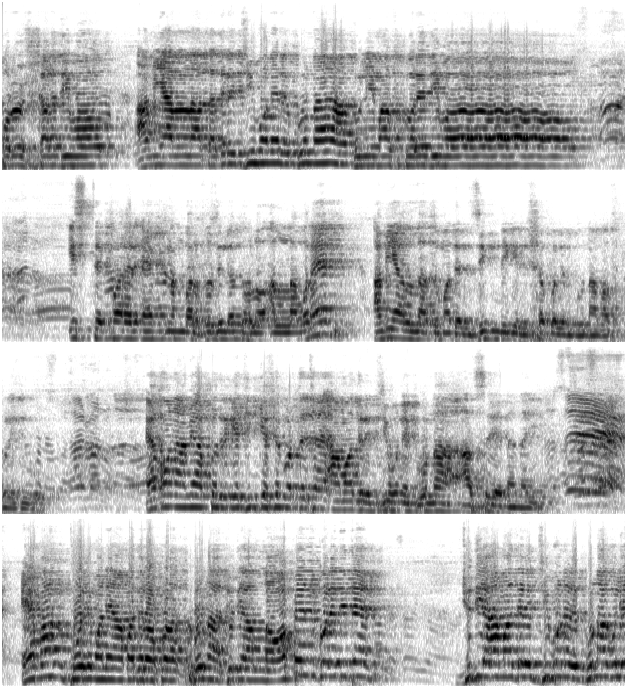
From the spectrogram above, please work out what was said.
পুরস্কার দিব। আমি আল্লাহ তাদের জীবনের গুনাহগুলি মাফ করে দিব। ইস্তেগফারের এক নম্বর ফজিলত হলো আল্লাহ বলেন, আমি আল্লাহ তোমাদের জিন্দেগীর সকলের গুনাহ মাফ করে দিব। এখন আমি আপনাদেরকে জিজ্ঞাসা করতে চাই, আমাদের জীবনে গুনাহ আছে না নাই? এমন পরিমাণে আমাদের অপরাধ গুণা যদি আল্লাহ ওপেন করে দিতেন, যদি আমাদের জীবনের গুণাগুলি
